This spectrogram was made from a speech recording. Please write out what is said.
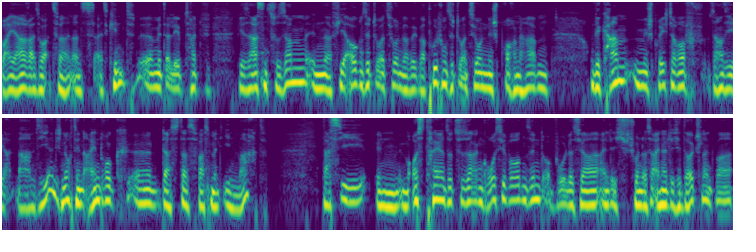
zwei Jahre, also als, als Kind äh, miterlebt hat. Wir saßen zusammen in einer Vier-Augen-Situation, weil wir über Prüfungssituationen gesprochen haben. Und wir kamen im Gespräch darauf, sagen Sie, haben Sie eigentlich noch den Eindruck, äh, dass das was mit Ihnen macht? Dass sie in, im Ostteil sozusagen groß geworden sind, obwohl es ja eigentlich schon das einheitliche Deutschland war.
